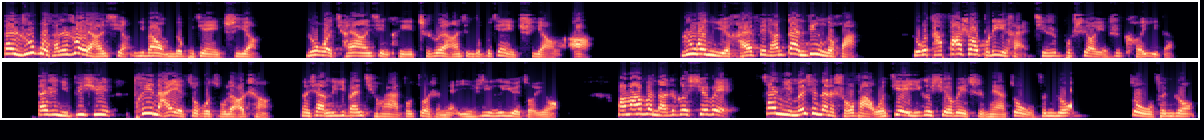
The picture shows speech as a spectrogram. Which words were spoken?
但如果它是弱阳性，一般我们都不建议吃药。如果强阳性可以吃，弱阳性都不建议吃药了啊。如果你还非常淡定的话。如果他发烧不厉害，其实不吃药也是可以的，但是你必须推拿也做过足疗程。那像一般情况下都做什么呀？也是一个月左右。妈妈问到这个穴位，像你们现在的手法，我建议一个穴位是什么呀？做五分钟，做五分钟。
